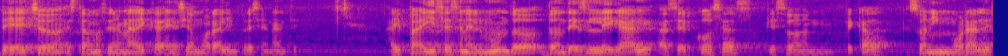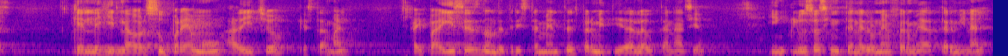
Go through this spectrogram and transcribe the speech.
De hecho, estamos en una decadencia moral impresionante. Hay países en el mundo donde es legal hacer cosas que son pecado, que son inmorales, que el legislador supremo ha dicho que está mal. Hay países donde tristemente es permitida la eutanasia, incluso sin tener una enfermedad terminal.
